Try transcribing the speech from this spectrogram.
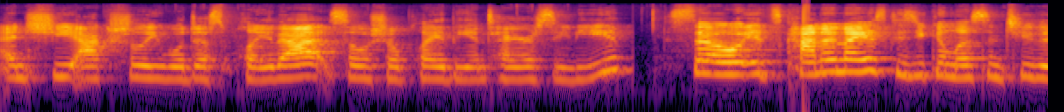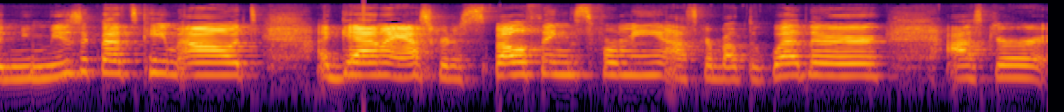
and she actually will just play that. So she'll play the entire CD. So it's kind of nice because you can listen to the new music that's came out. Again, I ask her to spell things for me, ask her about the weather, ask her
